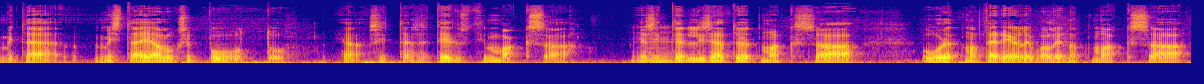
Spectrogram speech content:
mitä, mistä ei aluksi puhuttu. Ja sitten se tietysti maksaa. Ja mm-hmm. sitten lisätyöt maksaa, uudet materiaalivalinnat maksaa,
